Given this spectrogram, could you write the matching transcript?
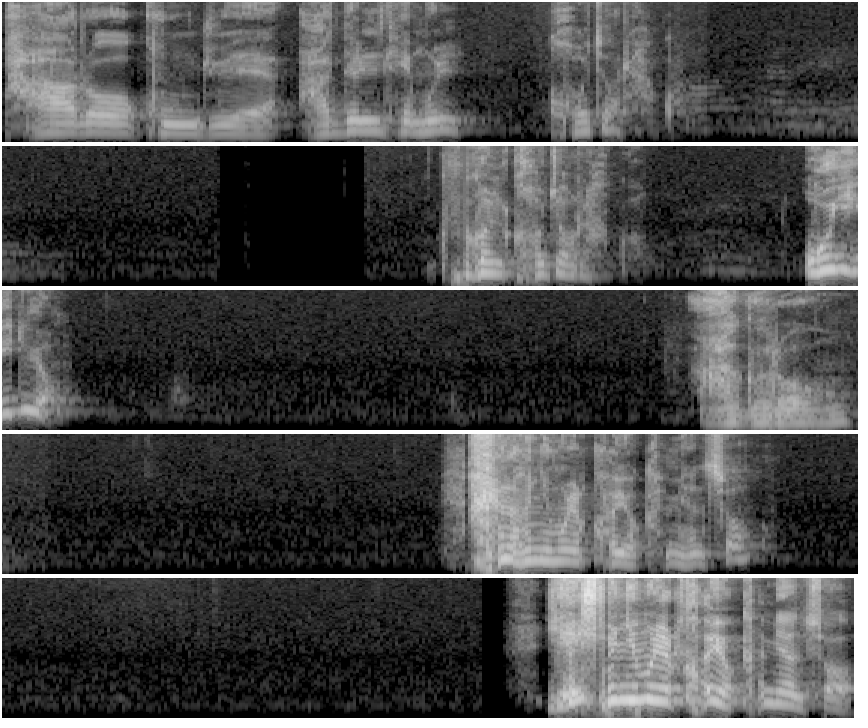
바로 공주의 아들됨을 거절하고. 그걸 거절하고. 오히려 악으로 하나님을 거역하면서 예수님을 거역하면서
